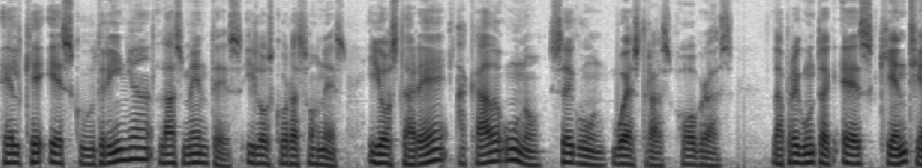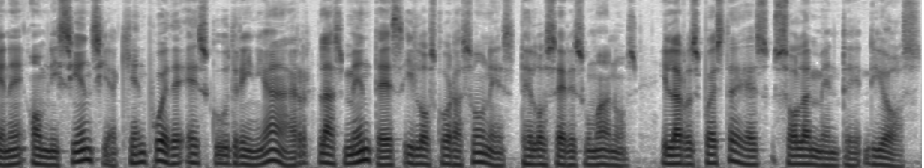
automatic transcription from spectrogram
el que escudriña las mentes y los corazones, y os daré a cada uno según vuestras obras. La pregunta es, ¿quién tiene omnisciencia? ¿Quién puede escudriñar las mentes y los corazones de los seres humanos? Y la respuesta es solamente Dios.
